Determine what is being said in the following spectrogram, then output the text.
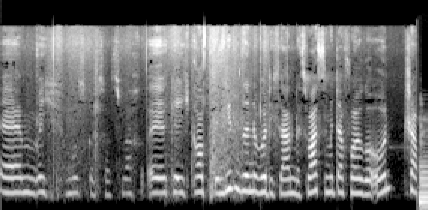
Ähm, ich muss kurz was machen. Äh, okay, ich glaube, in diesem Sinne würde ich sagen, das war's mit der Folge und ciao.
